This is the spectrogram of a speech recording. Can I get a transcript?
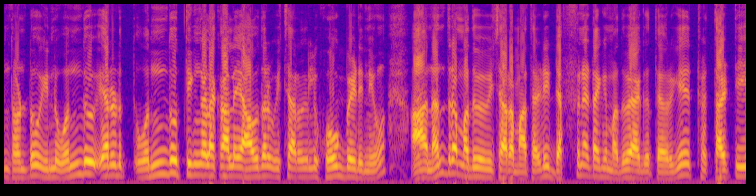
ಅಂತ ಉಂಟು. ಇನ್ನು ಒಂದು, ಎರಡು, ಒಂದು ತಿಂಗಳ ಕಾಲ ಯಾವುದರ ವಿಚಾರದಲ್ಲಿ ಹೋಗಬೇಡಿ ನೀವು. ಆ ನಂತರ ಮದುವೆ ವಿಚಾರ ಮಾತಾಡಿ ಡೆಫಿನೆಟ್ ಆಗಿ ಮದುವೆ ಆಗುತ್ತೆ ಅವರಿಗೆ. ತರ್ಟಿ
